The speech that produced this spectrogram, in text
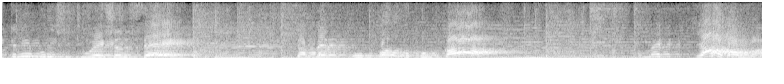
इतनी बुरी सिचुएशन से जब मैं ऊपर उठूँगा तो मैं क्या होऊँगा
